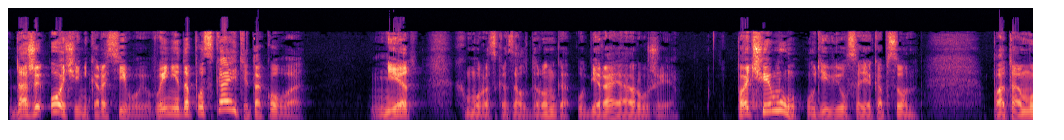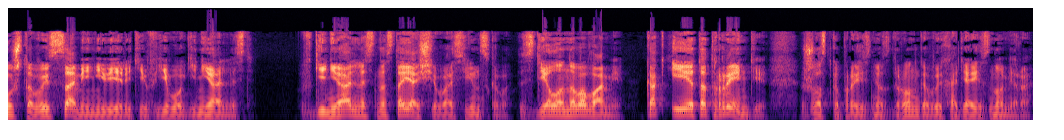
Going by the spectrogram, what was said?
даже очень красивую? Вы не допускаете такого? Нет, хмуро сказал Дронга, убирая оружие. Почему? удивился Якобсон. Потому что вы сами не верите в его гениальность. В гениальность настоящего Осинского, сделанного вами как и этот Рэнди, жестко произнес Дронго, выходя из номера.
